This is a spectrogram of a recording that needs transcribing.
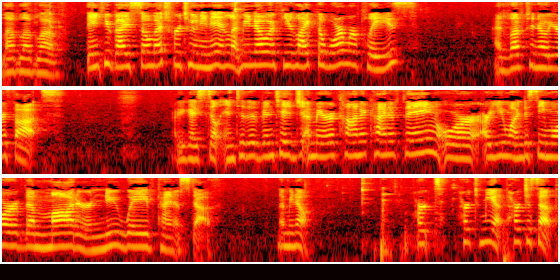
Love, love, love. Thank you guys so much for tuning in. Let me know if you like the warmer, please. I'd love to know your thoughts. Are you guys still into the vintage Americana kind of thing? Or are you wanting to see more of the modern, new wave kind of stuff? Let me know. Heart, heart me up, heart us up.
